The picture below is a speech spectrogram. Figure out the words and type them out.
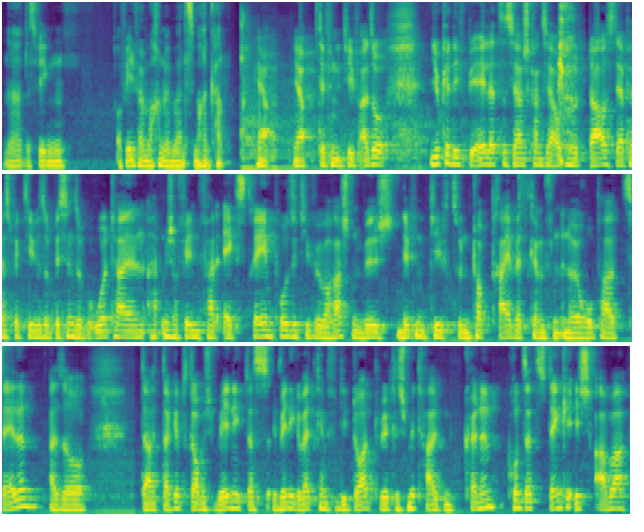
Ne? Deswegen auf jeden Fall machen, wenn man das machen kann. Ja, ja, definitiv. Also UKDFBA letztes Jahr, ich kann es ja auch nur da aus der Perspektive so ein bisschen so beurteilen, hat mich auf jeden Fall extrem positiv überrascht und würde ich definitiv zu den Top 3 Wettkämpfen in Europa zählen. Also da, da gibt es, glaube ich, wenig, dass, wenige Wettkämpfe, die dort wirklich mithalten können. Grundsätzlich denke ich aber,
